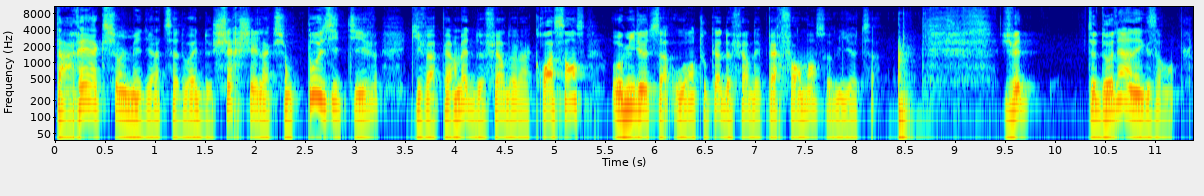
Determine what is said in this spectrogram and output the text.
ta réaction immédiate, ça doit être de chercher l'action positive qui va permettre de faire de la croissance au milieu de ça, ou en tout cas de faire des performances au milieu de ça. Je vais te donner un exemple.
